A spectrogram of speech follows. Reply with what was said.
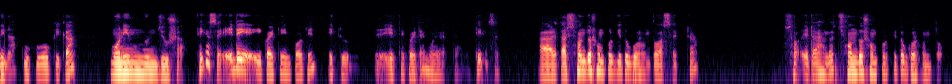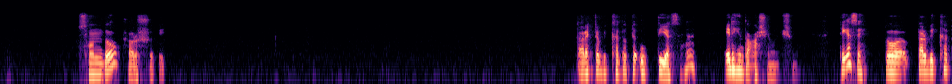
বিনা, কুকু কিকা মঞ্জুষা, ঠিক আছে? এটাই এই কয়টা ইম্পর্টেন্ট একটু এটা কয়টাই মনে রাখতে হবে, ঠিক আছে? আর তার ছন্দ সম্পর্কিত গ্রন্থ আছে একটা। এটা হলো ছন্দ সম্পর্কিত গ্রন্থ। ছন্দ সরস্বতী। তার একটা বিখ্যাত একটা উক্তি আছে হ্যাঁ? এটা কিন্তু আসে অনেক সময়। ঠিক আছে? তো তার বিখ্যাত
